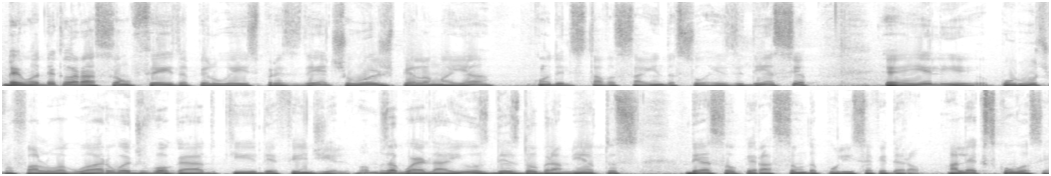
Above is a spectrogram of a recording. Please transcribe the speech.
Bem, uma declaração feita pelo ex-presidente hoje pela manhã, quando ele estava saindo da sua residência. É, ele, por último, falou agora o advogado que defende ele. Vamos aguardar aí os desdobramentos dessa operação da Polícia Federal. Alex, com você.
